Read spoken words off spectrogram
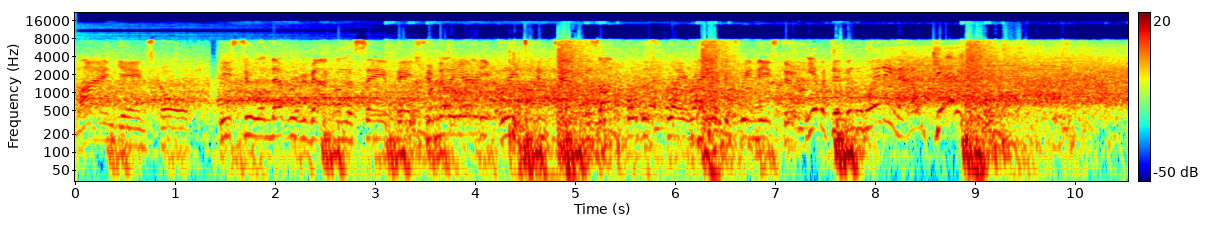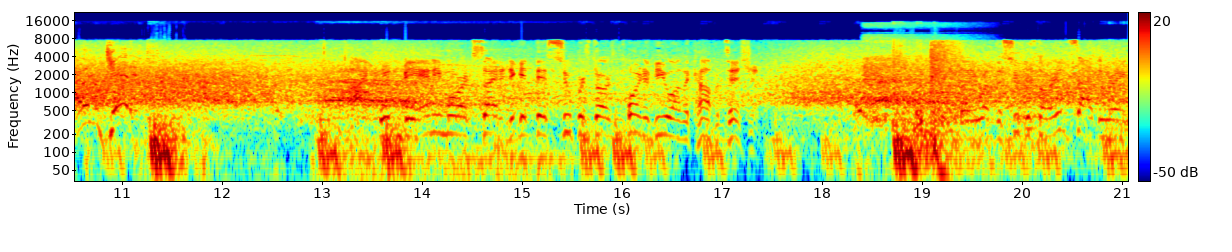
Mind games, Cole. These two will never be back on the same page. Familiarity breeds contempt is on full display right here between these two. Yeah, but they've been winning. I don't get it. I don't get it. I couldn't be any more excited to get this superstar's point of view on the competition. Tell you what, the superstar inside the ring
